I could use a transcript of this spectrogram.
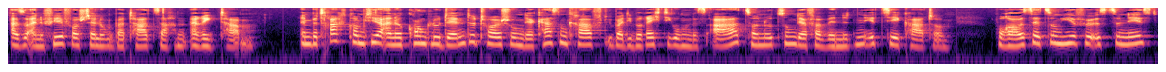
also eine Fehlvorstellung über Tatsachen, erregt haben. In Betracht kommt hier eine konkludente Täuschung der Kassenkraft über die Berechtigung des A zur Nutzung der verwendeten EC-Karte. Voraussetzung hierfür ist zunächst,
